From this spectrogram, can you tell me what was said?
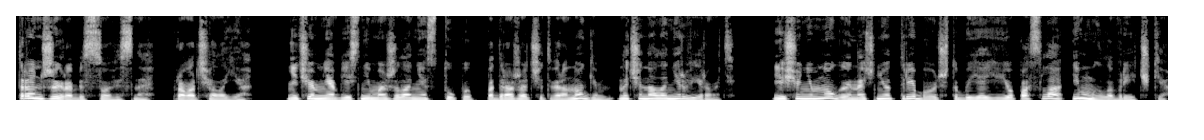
«Транжира бессовестная», — проворчала я. Ничем не объяснимое желание ступы подражать четвероногим начинало нервировать. Еще немного и начнет требовать, чтобы я ее посла и мыла в речке.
